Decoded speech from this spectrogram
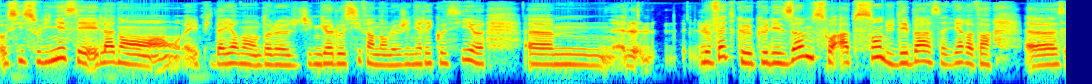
aussi souligner, c'est là dans et puis d'ailleurs dans, le jingle aussi, enfin dans le générique aussi, euh, le, le fait que, que les hommes soient absents du débat, c'est-à-dire, enfin, euh,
